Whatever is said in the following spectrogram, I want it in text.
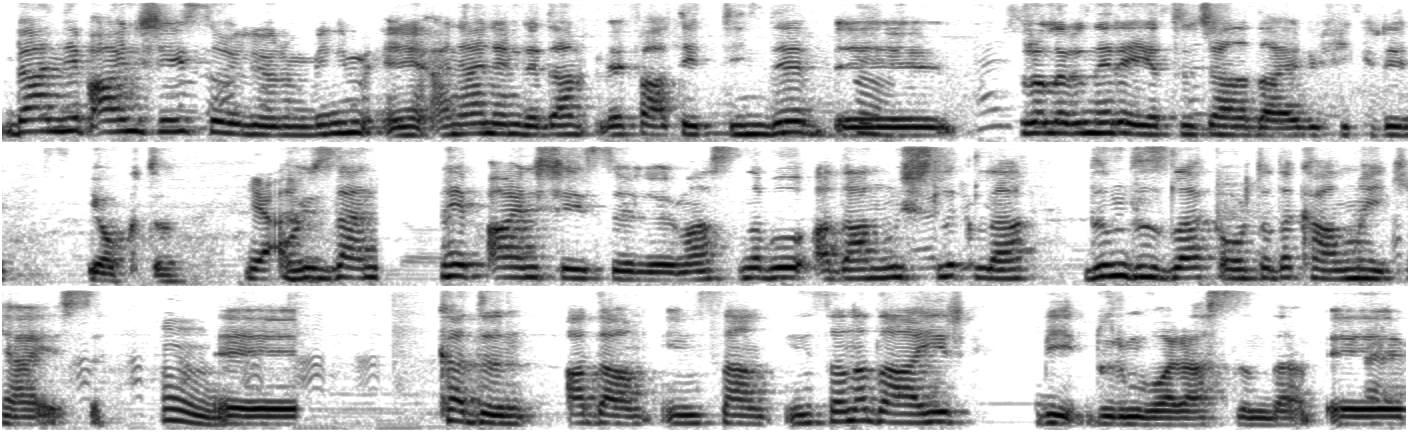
Ben hep aynı şeyi söylüyorum. Benim e, anneannem dedem vefat ettiğinde e, sıraları nereye yatıracağına dair bir fikri yoktu. Ya. O yüzden hep aynı şeyi söylüyorum. Aslında bu adanmışlıkla dımdızlak ortada kalma hikayesi. Hmm. E, kadın, adam, insan, insana dair bir durumu var aslında. E,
